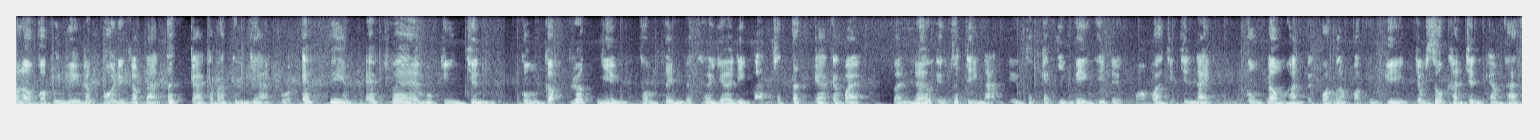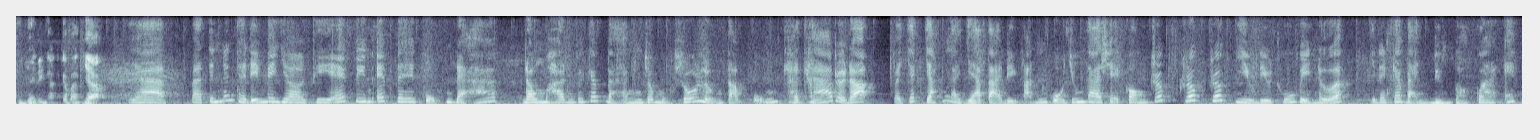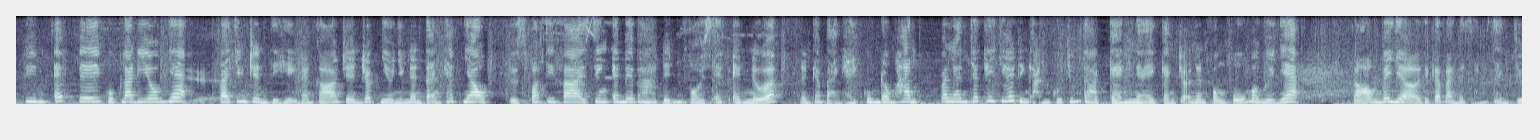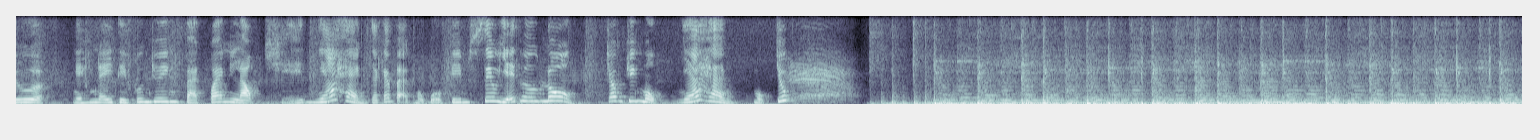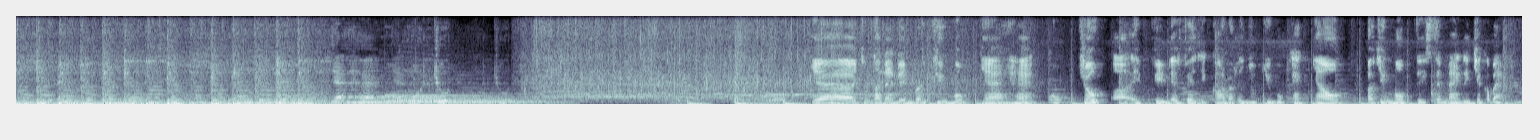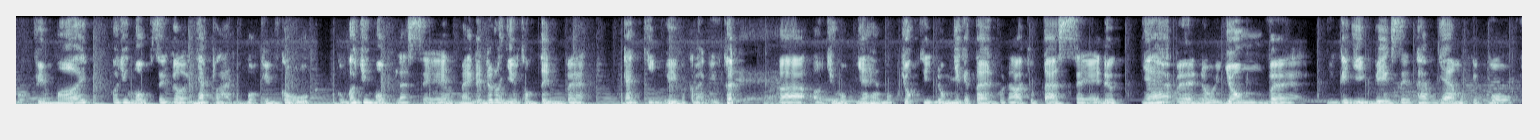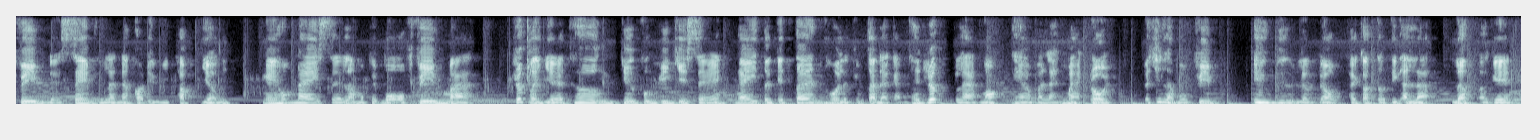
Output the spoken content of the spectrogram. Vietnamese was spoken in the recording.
Quang Lộc và Phương Duyên rất vui được gặp lại tất cả các bạn thính giả của Fim FV, một chương trình cung cấp rất nhiều thông tin về thế giới điện ảnh cho tất cả các bạn. Và nếu yêu thích điện ảnh, yêu thích các diễn viên thì đừng bỏ qua chương trình này. Cùng đồng hành với Quang Lộc và Phương Duyên trong suốt hành trình khám phá thế giới điện ảnh các bạn nhé. Dạ, và tính đến thời điểm bây giờ thì Fim FV cũng đã đồng hành với các bạn trong một số lượng tập cũng khá khá rồi đó. Và chắc chắn là gia tài điện ảnh của chúng ta sẽ còn rất rất rất nhiều điều thú vị nữa. Cho nên các bạn đừng bỏ qua F phim FV của Pladio nha. Và chương trình thì hiện đang có trên rất nhiều những nền tảng khác nhau, từ Spotify, Zing MP3 đến Voice FM nữa. Nên các bạn hãy cùng đồng hành và làm cho thế giới điện ảnh của chúng ta càng ngày càng trở nên phong phú mọi người nha. Còn bây giờ thì các bạn đã sẵn sàng chưa? Ngày hôm nay thì Phương Duyên và Quang Lộc sẽ nhá hàng cho các bạn một bộ phim siêu dễ thương luôn trong chuyên mục nhá hàng một chút. Nhá hàng một chút. Yeah, chúng ta đang đến với chuyên mục nhá hàng một chút ở F phim FV thì có rất là nhiều chuyên mục khác nhau. Có chuyên mục thì sẽ mang đến cho các bạn những bộ phim mới, có chuyên mục sẽ gợi nhắc lại những bộ phim cũ, cũng có chuyên mục là sẽ mang đến rất là nhiều thông tin về các diễn viên mà các bạn yêu thích. Và ở chuyên mục nhá hàng một chút thì đúng như cái tên của nó chúng ta sẽ được nhá về nội dung, về những cái diễn viên sẽ tham gia một cái bộ phim để xem thử là nó có điều gì hấp dẫn. Ngày hôm nay sẽ là một cái bộ phim mà rất là dễ thương như Phương Duyên chia sẻ. Ngay từ cái tên thôi là chúng ta đã cảm thấy rất là ngọt ngào và lãng mạn rồi. Đó chính là bộ phim Yêu như lần đầu, hay có tựa tiếng Anh là Love Again.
